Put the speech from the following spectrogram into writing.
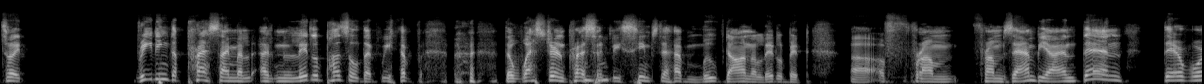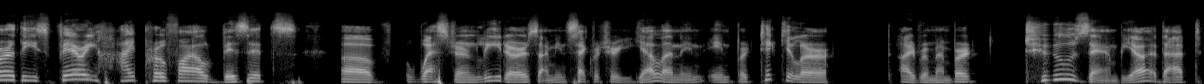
so it reading the press, I'm a, a, little puzzled that we have the Western press mm-hmm. at least seems to have moved on a little bit uh, from from Zambia, and then there were these very high-profile visits of Western leaders. I mean, Secretary Yellen in in particular, I remember to Zambia that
